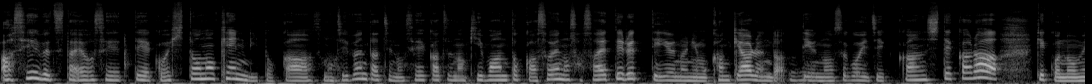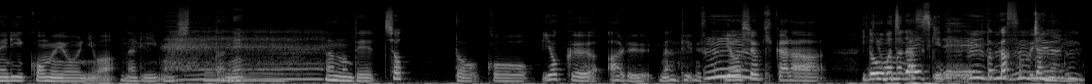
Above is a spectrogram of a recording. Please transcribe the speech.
あ生物多様性ってこう人の権利とかそのはい自分たちの生活の基盤とかそういうのを支えてるっていうのにも関係あるんだっていうのをすごい実感してから結構のめり込むようにはなりましたね。なのでちょっとこうよくあるなんていうんですか、うん。幼少期から動物大好きでで。とかそういう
